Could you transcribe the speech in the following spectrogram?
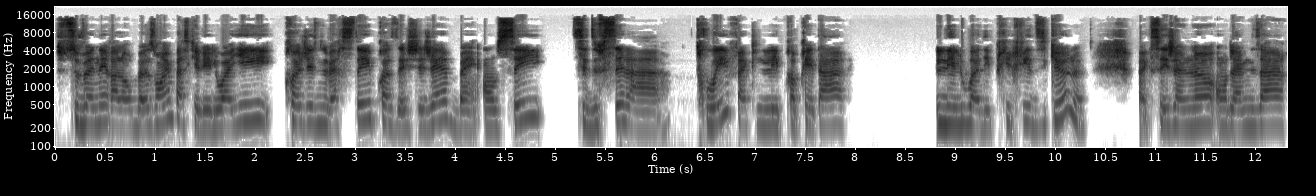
subvenir à leurs besoins parce que les loyers proches des universités, proches des cégeps, ben on le sait, c'est difficile à trouver. Fait que les propriétaires les louent à des prix ridicules. Fait que ces jeunes-là ont de la misère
